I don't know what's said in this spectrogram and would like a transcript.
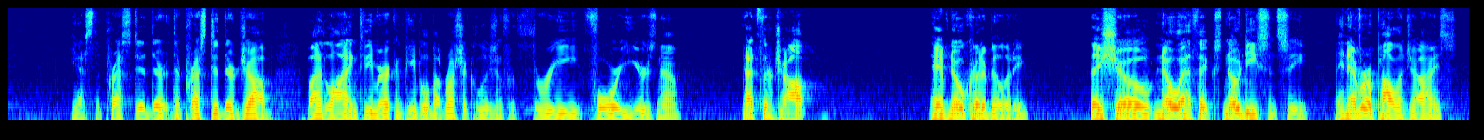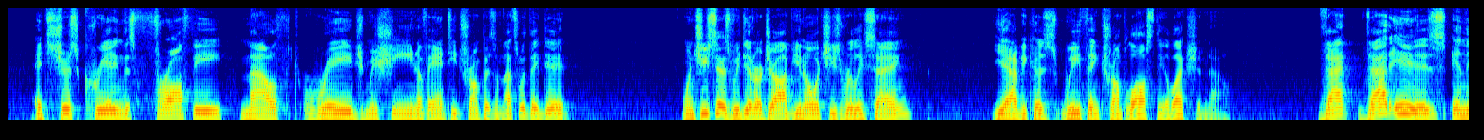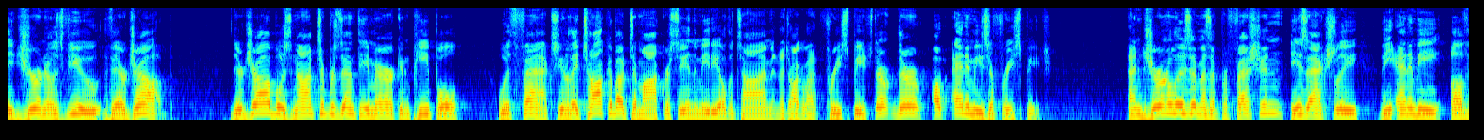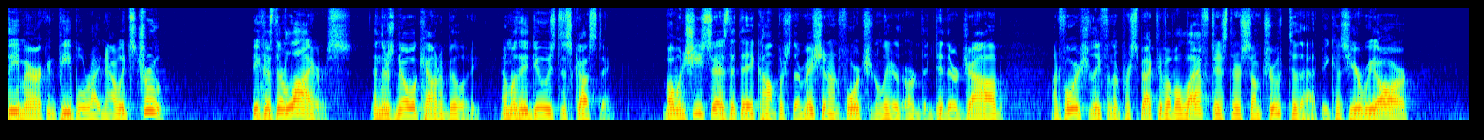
Yes, the press did their the press did their job by lying to the American people about Russia collusion for 3 4 years now. That's their job. They have no credibility. They show no ethics, no decency. They never apologize. It's just creating this frothy mouthed rage machine of anti Trumpism. That's what they did. When she says we did our job, you know what she's really saying? Yeah, because we think Trump lost the election now. That that is, in the journo's view, their job. Their job was not to present the American people with facts. You know, they talk about democracy in the media all the time and they talk about free speech. They're they're oh, enemies of free speech. And journalism as a profession is actually the enemy of the American people right now. It's true because they're liars and there's no accountability. And what they do is disgusting. But when she says that they accomplished their mission, unfortunately, or, or did their job, unfortunately, from the perspective of a leftist, there's some truth to that because here we are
